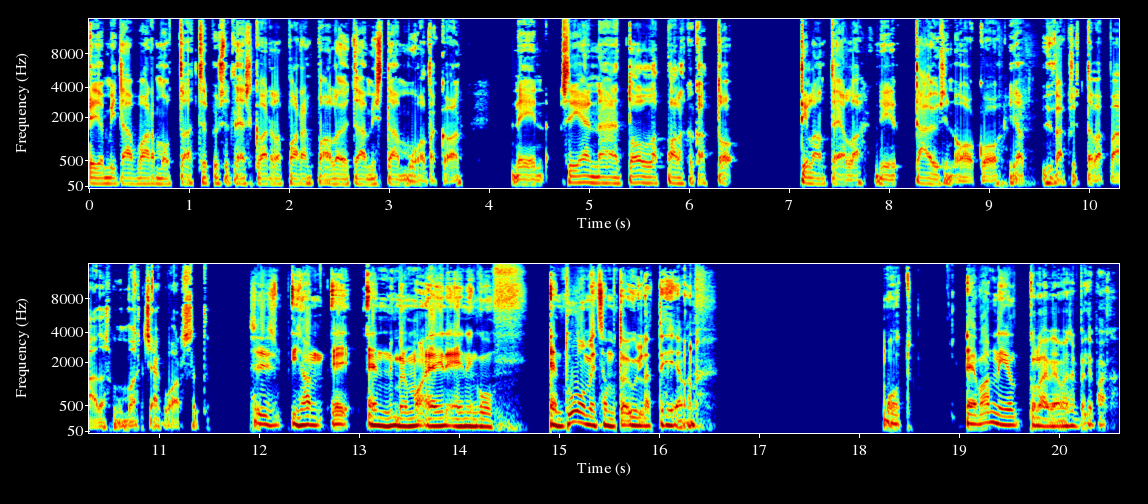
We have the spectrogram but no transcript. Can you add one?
ei ole mitään varmuutta, että se pystyt ensi kaudella parempaa löytää mistään muualtakaan niin siihen näen tuolla palkkakatto tilanteella niin täysin ok ja hyväksyttävä päätös muun muassa Jaguarsilta. Siis ihan ei, en nimenomaan ei, ei niinku, en tuomitse, mutta yllätti hieman. Mutta Evan Neal tulee viemään sen pelipaikan.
